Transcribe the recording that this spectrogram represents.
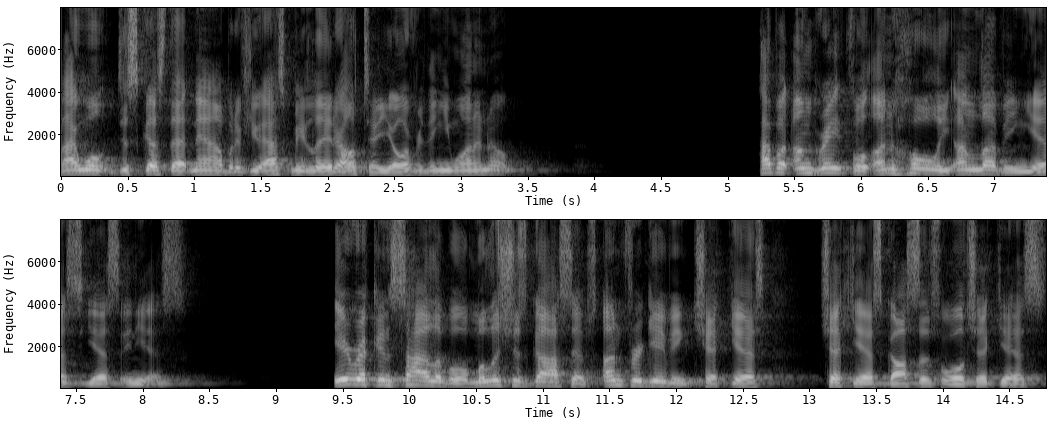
And I won't discuss that now, but if you ask me later, I'll tell you everything you want to know. How about ungrateful, unholy, unloving? Yes, yes, and yes. Irreconcilable, malicious gossips, unforgiving? Check yes, check yes. Gossips, well, check yes.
